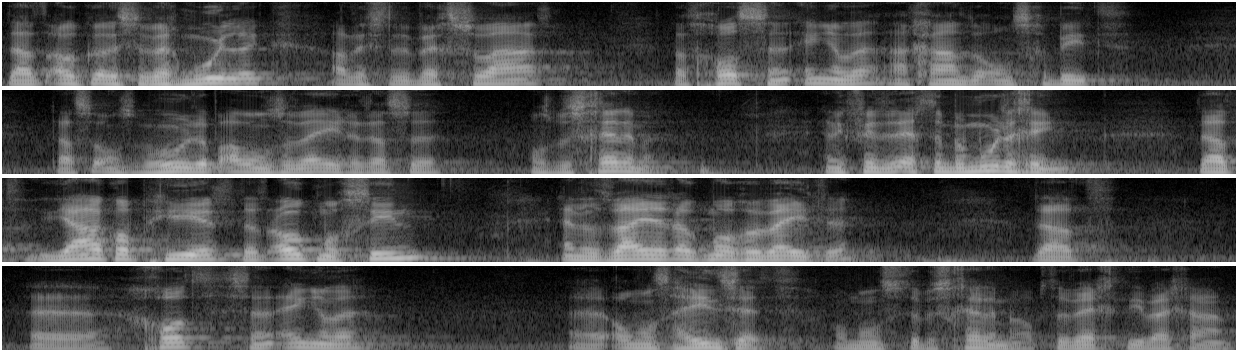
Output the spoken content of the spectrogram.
dat ook al is de weg moeilijk, al is de weg zwaar, dat God zijn engelen aangaande ons gebied. Dat ze ons behoeden op al onze wegen, dat ze ons beschermen. En ik vind het echt een bemoediging dat Jacob hier dat ook mocht zien en dat wij het ook mogen weten. Dat uh, God zijn engelen uh, om ons heen zet, om ons te beschermen op de weg die wij gaan.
